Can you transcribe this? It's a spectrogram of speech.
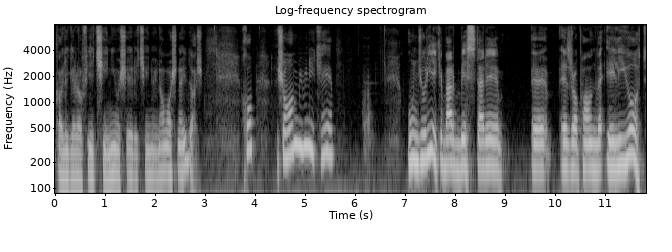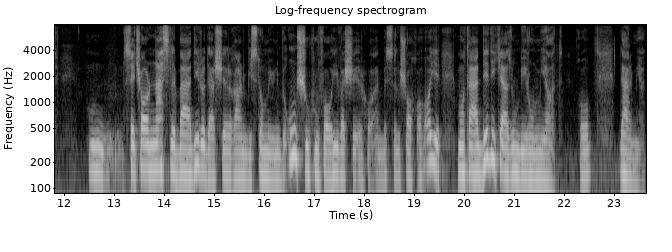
کالیگرافی چینی و شعر چینی و اینا آشنایی داشت. خب شما می‌بینید که اونجوریه که بر بستر ازراپان و الیوت سه چهار نسل بعدی رو در شعر قرن بیستم می‌بینیم. به اون شکوفایی و شعرها مثل شاخه های متعددی که از اون بیرون میاد. خب در میاد.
